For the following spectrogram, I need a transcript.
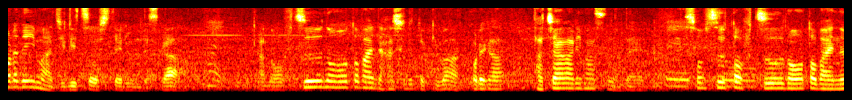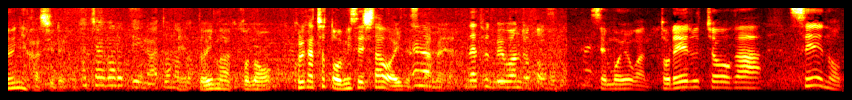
これで今自立をしてるんですがあの普通のオートバイで走るときはこれが立ち上がりますのでそうすると普通のオートバイのように走れる、立ち上がるっていうのはどのえっ部分、と今このこれがちょっとお見せした方がいいですかね、That would be wonderful. 専門用語トレール調が正の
